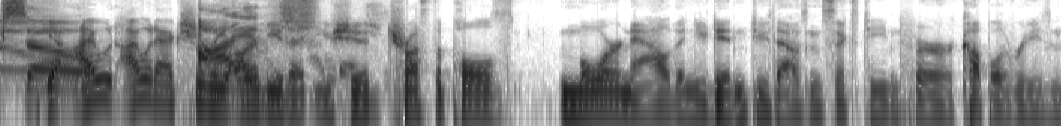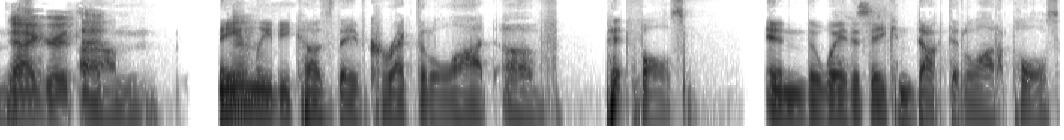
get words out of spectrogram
So yeah, I would. I would actually I argue have- that you should trust the polls more now than you did in 2016 for a couple of reasons. Yeah, I agree with that. Um, mainly because they've corrected a lot of pitfalls in the way that they conducted a lot of polls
